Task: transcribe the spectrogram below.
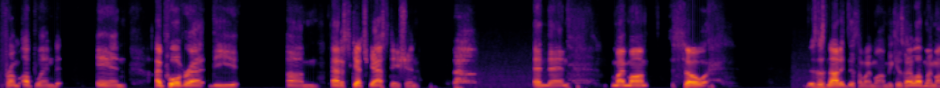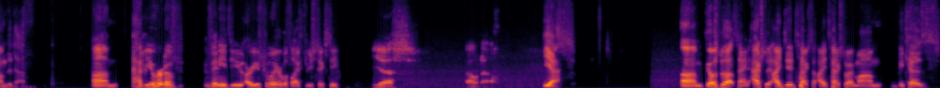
from upland and i pull over at the um at a sketch gas station. And then my mom so this is not a diss on my mom because i love my mom to death. Um have you heard of vinny? Do you are you familiar with life 360 Yes. Oh no. Yes. Um, goes without saying. Actually, I did text. I texted my mom because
